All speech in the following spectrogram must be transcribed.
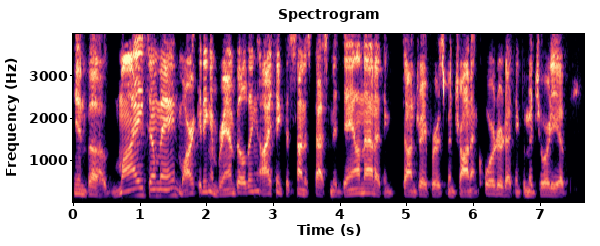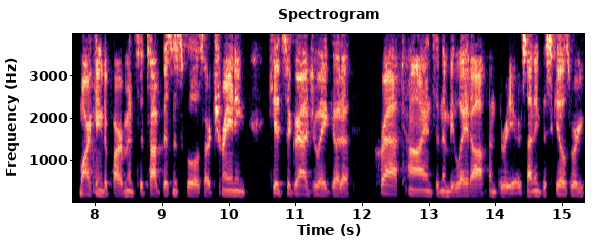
in vogue. My domain, marketing and brand building, I think the sun has passed midday on that. I think Don Draper has been drawn and quartered. I think the majority of marketing departments at top business schools are training kids to graduate, go to Kraft, Heinz, and then be laid off in three years. I think the skills we're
